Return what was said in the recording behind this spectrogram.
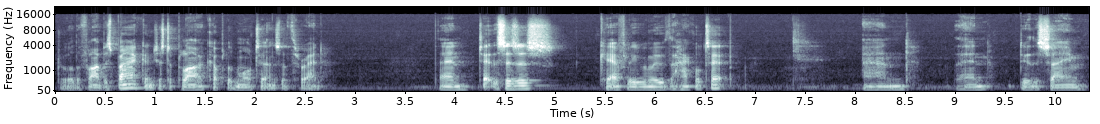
Draw the fibres back and just apply a couple of more turns of thread. Then take the scissors, carefully remove the hackle tip, do the same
